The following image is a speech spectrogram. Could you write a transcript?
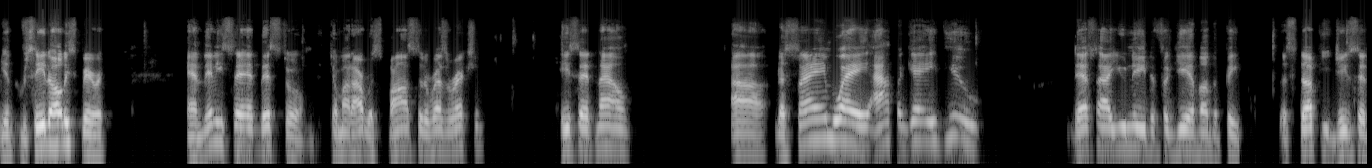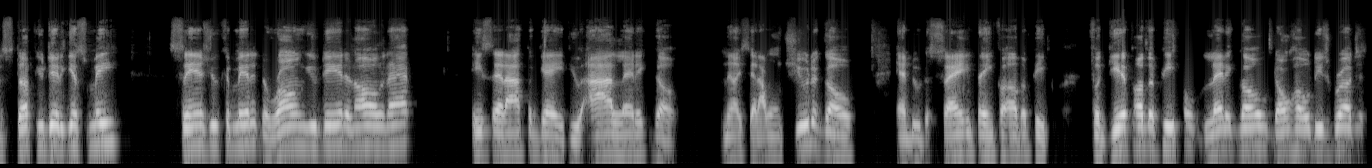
get, receive the Holy Spirit. And then he said this to him, talking about our response to the resurrection. He said, now, uh, the same way I forgave you, that's how you need to forgive other people. The stuff you, Jesus said, the stuff you did against me, sins you committed, the wrong you did, and all of that, he said, I forgave you. I let it go. Now he said, I want you to go and do the same thing for other people. Forgive other people, let it go, don't hold these grudges.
